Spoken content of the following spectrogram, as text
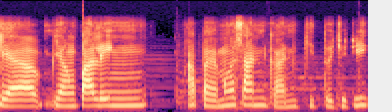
ya yang paling apa ya mengesankan gitu. Jadi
